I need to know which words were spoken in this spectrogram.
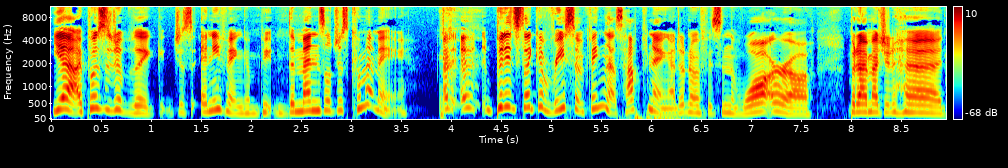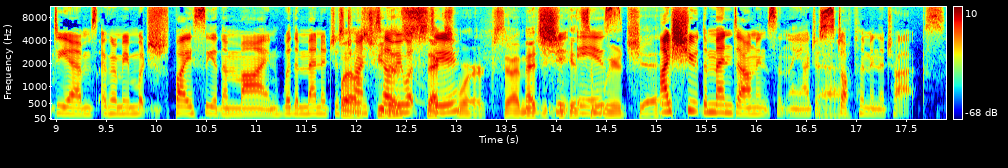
Yeah, I posted up like just anything, and pe- the men's will just come at me. I, I, but it's like a recent thing that's happening. I don't know if it's in the water or, but I imagine her DMs are going to be much spicier than mine, where the men are just well, trying to tell me what sex to do. work, so I imagine she, She gets some weird shit. I shoot the men down instantly. I just Yeah. stop them in the tracks.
